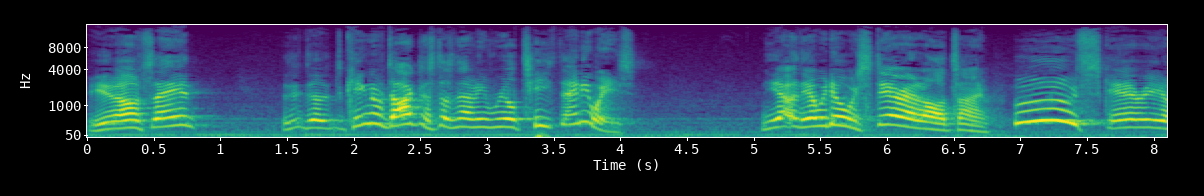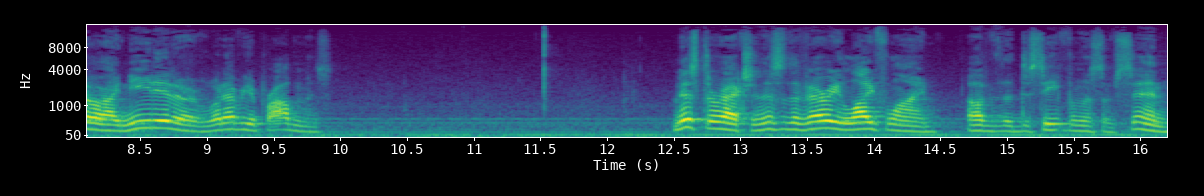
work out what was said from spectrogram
you know what I'm saying? The kingdom of darkness doesn't have any real teeth, anyways. Yeah, there we do. We stare at it all the time. Ooh, scary, or I need it, or whatever your problem is. Misdirection. This is the very lifeline of the deceitfulness of sin.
